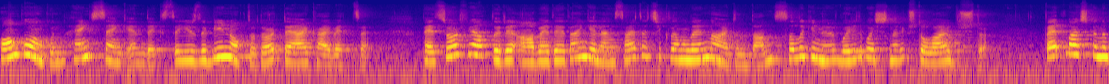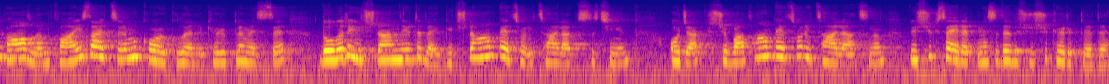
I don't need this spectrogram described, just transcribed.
Hong Kong'un Hang Seng endeksi %1.4 değer kaybetti. Petrol fiyatları ABD'den gelen sert açıklamaların ardından salı günü varil başına 3 dolar düştü. Fed Başkanı Powell'ın faiz artırımı korkularını körüklemesi doları güçlendirdi ve güçlü ham petrol ithalatçısı Çin'in Ocak-Şubat ham petrol ithalatının düşük seyretmesi de düşüşü körükledi.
